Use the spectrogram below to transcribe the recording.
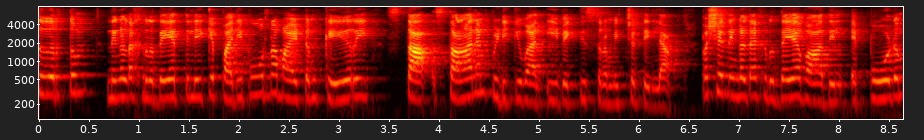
തീർത്തും നിങ്ങളുടെ ഹൃദയത്തിലേക്ക് പരിപൂർണമായിട്ടും കയറി സ്ഥാ സ്ഥാനം പിടിക്കുവാൻ ഈ വ്യക്തി ശ്രമിച്ചിട്ടില്ല. പക്ഷെ നിങ്ങളുടെ ഹൃദയവാതിൽ എപ്പോഴും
